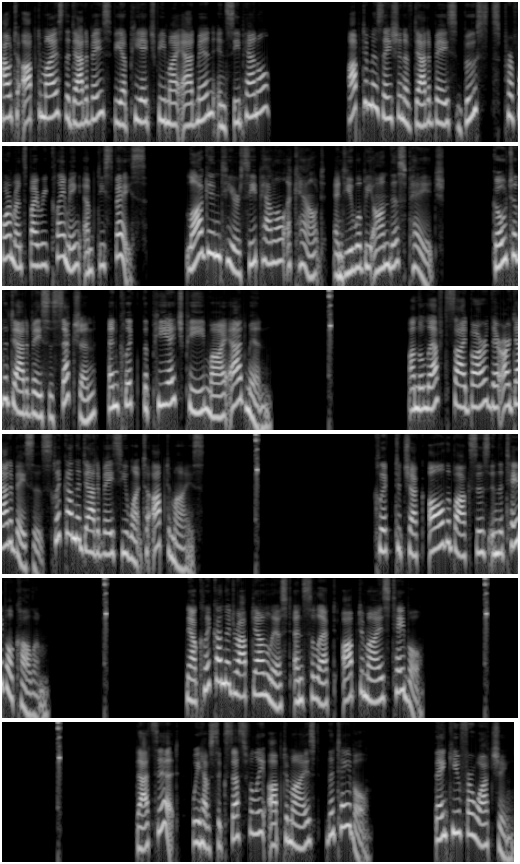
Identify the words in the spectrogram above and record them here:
How to optimize the database via PHPMyAdmin in cPanel? Optimization of database boosts performance by reclaiming empty space. Log into your cPanel account and you will be on this page. Go to the Databases section and click the PHPMyAdmin. On the left sidebar, there are databases. Click on the database you want to optimize. Click to check all the boxes in the Table column. Now click on the drop-down list and select Optimize Table. That's it. We have successfully optimized the table. Thank you for watching.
